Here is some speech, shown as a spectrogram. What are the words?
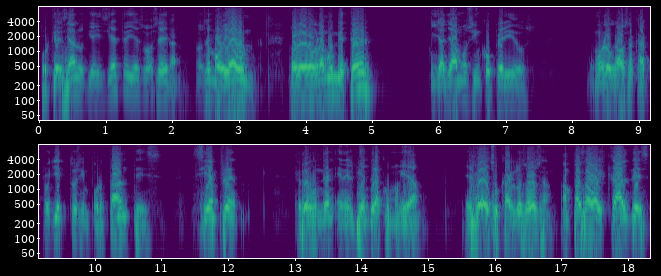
porque decían los 17 y esos eran no se movía uno. Lo logramos meter y ya llevamos cinco periodos. Hemos logrado sacar proyectos importantes, siempre que rebunden en el bien de la comunidad. Eso ha hecho Carlos Sosa. Han pasado alcaldes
